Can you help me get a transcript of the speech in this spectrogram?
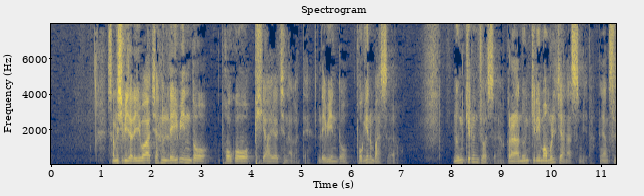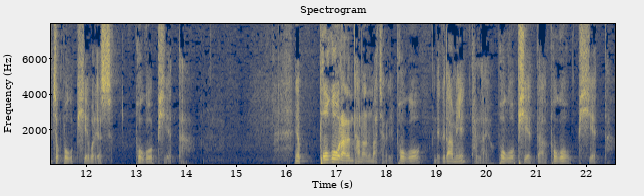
32절에 이와 같이 한 레위인도 보고 피하여 지나가되 레위인도 보기는 봤어요. 눈길은 주었어요. 그러나 눈길이 머물지 않았습니다. 그냥 슬쩍 보고 피해버렸어요. 보고 피했다. 보고라는 단어는 마찬가지예요. 보고, 근데 그 다음에 달라요. 보고 피했다. 보고 피했다.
